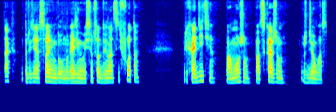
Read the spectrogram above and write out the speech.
Итак, друзья, с вами был магазин 812 фото. Приходите, поможем, подскажем, ждем вас.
